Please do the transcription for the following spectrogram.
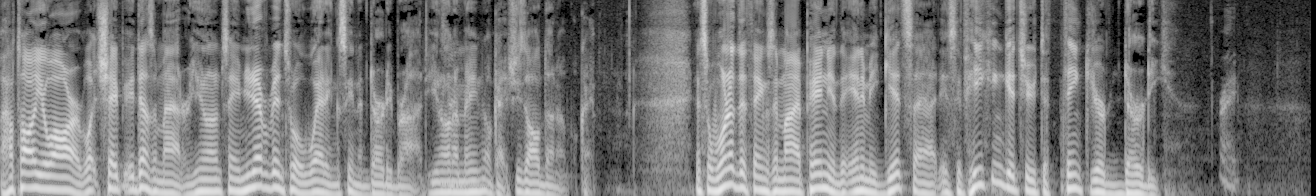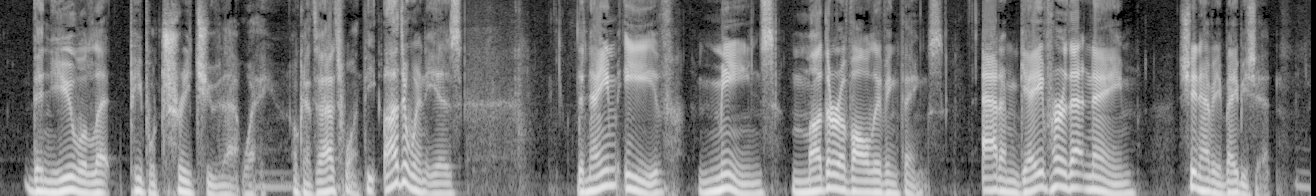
how tall you are, what shape, it doesn't matter. You know what I'm saying? You've never been to a wedding seen a dirty bride. You know what I mean? Okay, she's all done up. Okay. And so, one of the things, in my opinion, the enemy gets at is if he can get you to think you're dirty, right. then you will let people treat you that way. Okay, so that's one. The other one is the name Eve means mother of all living things. Adam gave her that name. She didn't have any babies yet, mm.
